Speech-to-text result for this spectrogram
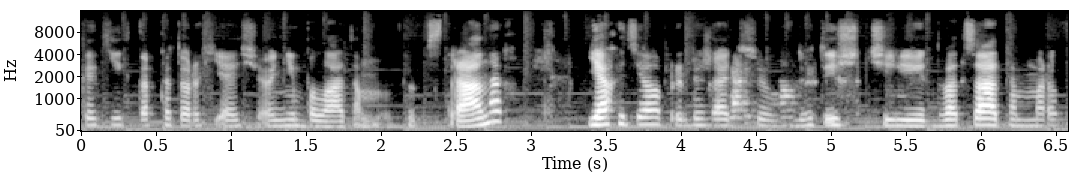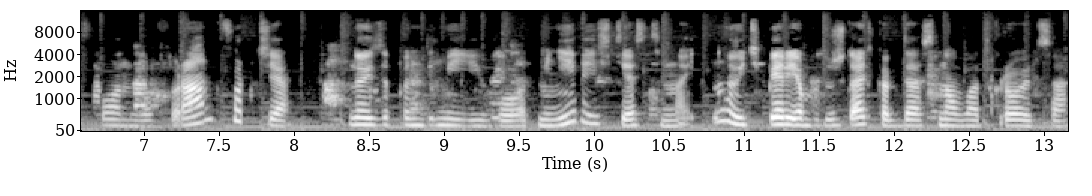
каких-то, в которых я еще не была там в странах. Я хотела пробежать в 2020 марафон во Франкфурте, но из-за пандемии его отменили, естественно. Ну и теперь я буду ждать, когда снова откроются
